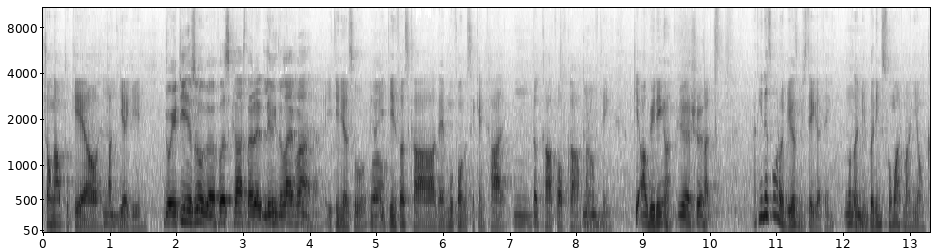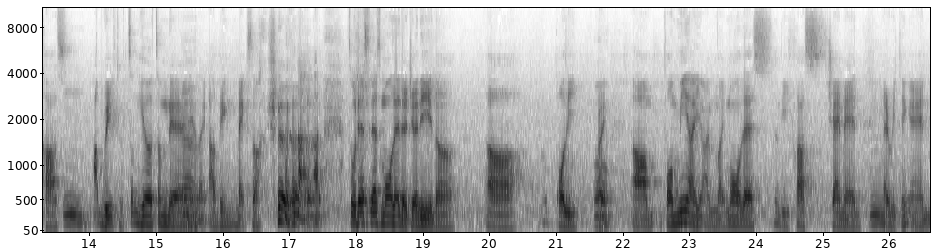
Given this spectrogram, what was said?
chong up to KL and party again. You're 18 years old, the first car started living the life, huh? Yeah, 18 years old. Wow. Yeah, 18 first car, then move on to second car, Mm. third car, fourth car, kind Mm. of thing. Keep upgrading. ah. Yeah, sure. But I think that's one of the biggest mistakes, I think. Because I've been burning so much money on cars. Mm. Upgrade to zeng here, zeng there, Ah. and like upping max. ah. so that's that's more or less the journey in a uh, poly, Wow. right? Um, for me, I, I'm like more or less the class chairman, Mm. everything. And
